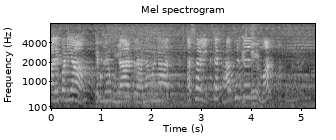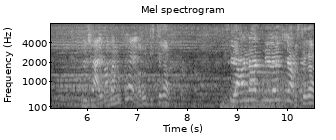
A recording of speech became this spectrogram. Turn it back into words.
अरे पण या एवढ्या उन्हात रानावनात असा एकटा का फिरतोयस दिसते तू? तुझे आई बाबा कुठे आहेत? अरू दिसते का? यानात निलेशच्या दिसते का?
